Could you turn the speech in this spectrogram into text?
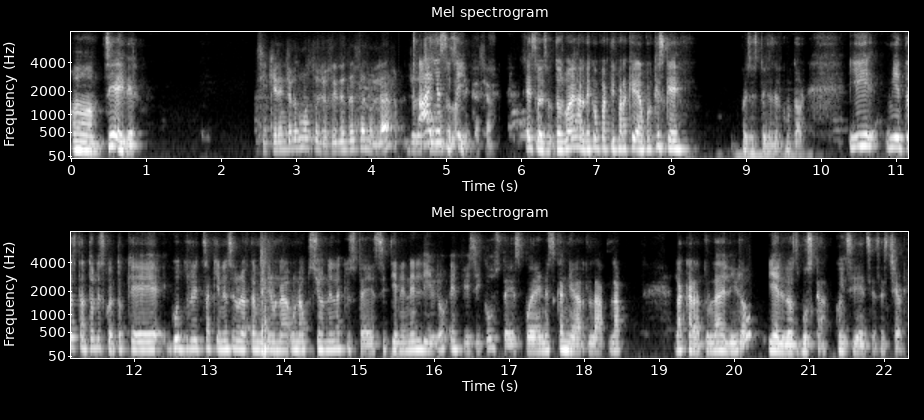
Um, sí, Aider. Si quieren, yo les muestro, yo soy desde el celular. Yo ah, eso sí. Eso, eso. Entonces voy a dejar de compartir para que vean, porque es que, pues estoy desde el computador. Y mientras tanto les cuento que Goodreads aquí en el celular también tiene una, una opción en la que ustedes, si tienen el libro en físico, ustedes pueden escanear la, la la carátula del libro y él los busca. Coincidencias, es chévere.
